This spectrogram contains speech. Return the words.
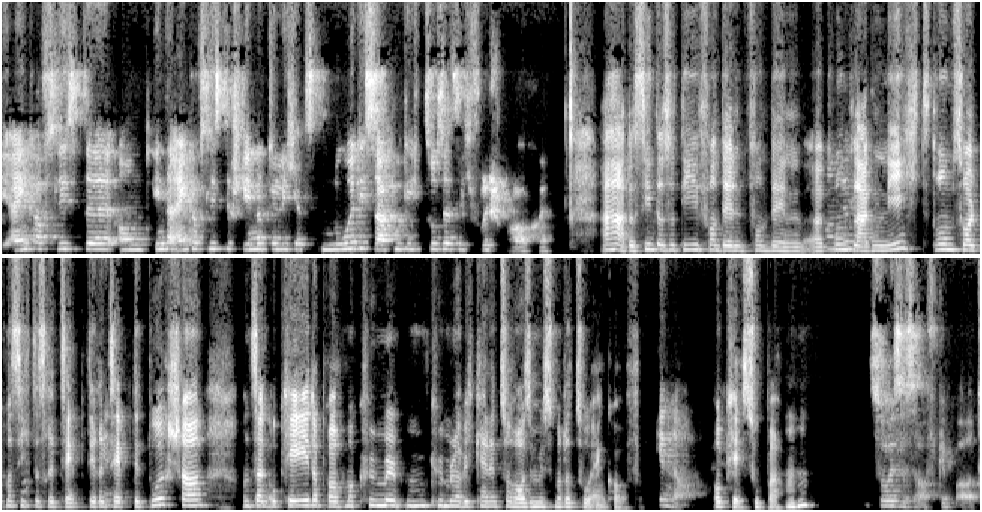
Die Einkaufsliste und in der Einkaufsliste stehen natürlich jetzt nur die Sachen, die ich zusätzlich frisch brauche. Aha, das sind also die von den, von den äh, Grundlagen nicht. Darum sollte man sich das Rezept, die Rezepte durchschauen und sagen, okay, da braucht man Kümmel, hm, Kümmel habe ich keinen zu Hause, müssen wir dazu einkaufen. Genau. Okay, super. Mhm so ist es aufgebaut.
